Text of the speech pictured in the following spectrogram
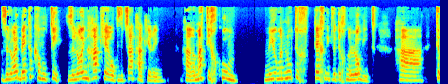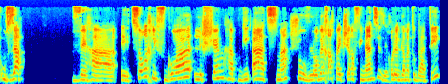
זה לא ההיבט הכמותי, זה לא עם האקר או קבוצת האקרים. הרמת תחכום, מיומנות טכנית וטכנולוגית, התעוזה והצורך לפגוע לשם הפגיעה עצמה, שוב, לא בהכרח בהקשר הפיננסי, זה יכול להיות גם התודעתי,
